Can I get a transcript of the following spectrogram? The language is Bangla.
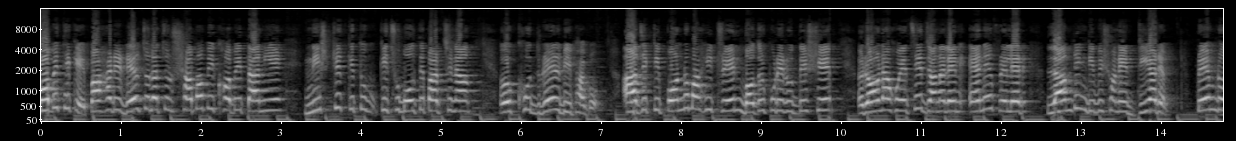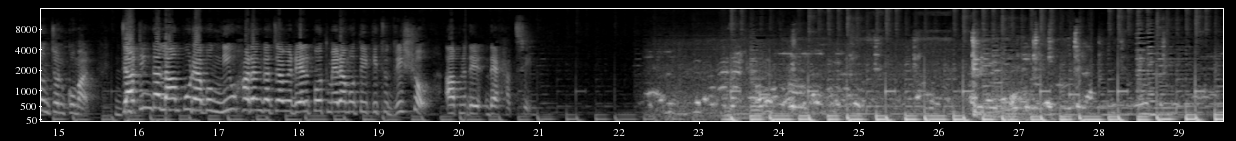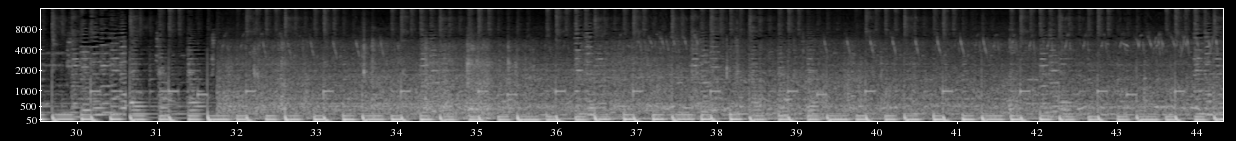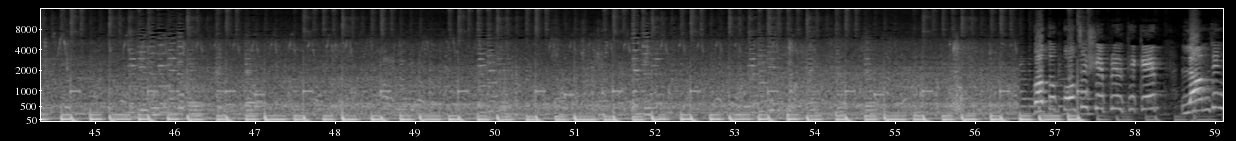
কবে থেকে পাহাড়ের রেল চলাচল স্বাভাবিক হবে তা নিয়ে নিশ্চিত কিন্তু কিছু বলতে পারছে না খুদ রেল বিভাগও। আজ একটি পণ্যবাহী ট্রেন বদরপুরের উদ্দেশ্যে রওনা হয়েছে, জানালেন এনএফ রেলের লামডিং ডিভিশনের ডিআরএম প্রেম রঞ্জন কুমার। জাটিঙ্গা, লামপুর এবং নিউ হারাঙ্গাচাওয়ের রেলপথ মেরামতির কিছু দৃশ্য আপনাদের দেখাচ্ছি। গত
